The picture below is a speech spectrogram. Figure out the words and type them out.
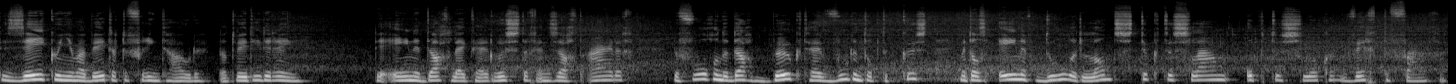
De zee kun je maar beter te vriend houden, dat weet iedereen. De ene dag lijkt hij rustig en zachtaardig, de volgende dag beukt hij woedend op de kust met als enig doel het land stuk te slaan, op te slokken, weg te vagen.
